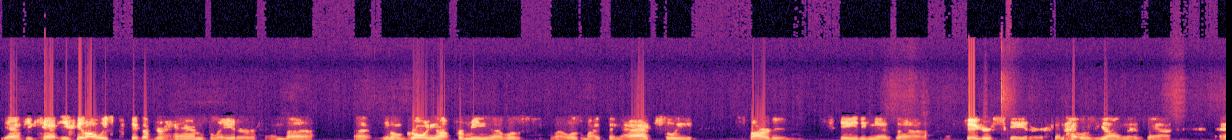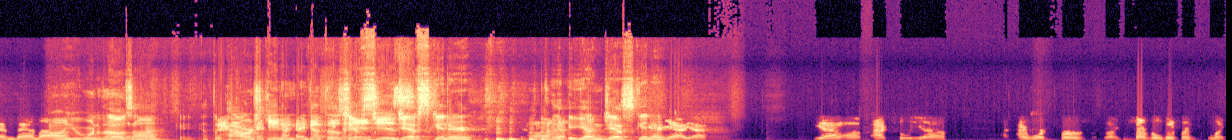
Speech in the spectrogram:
yeah, if you can't, you could always pick up your hands later. And uh, uh, you know, growing up for me, that was that was my thing. I actually started skating as a figure skater when I was young, as a, and then uh, Oh, you were one of those, huh? Got the power skating. You got those Jeff, edges. Jeff Skinner, young Jeff yeah, Skinner. yeah, yeah, yeah. Uh, actually, uh, I worked for like several different like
